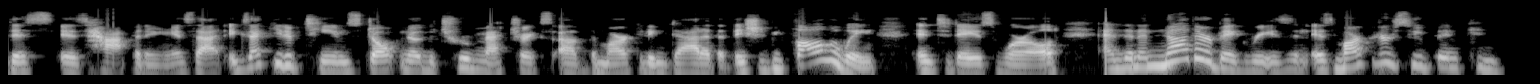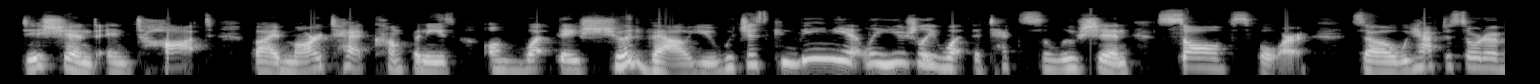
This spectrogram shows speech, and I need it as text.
this is happening is that executive teams don't know the true metrics of the marketing data that they should be following in today's world. And then another big reason is marketers who've been conditioned and taught by MarTech companies on what they should value, which is conveniently usually what the tech solution solves for. So we have to sort of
